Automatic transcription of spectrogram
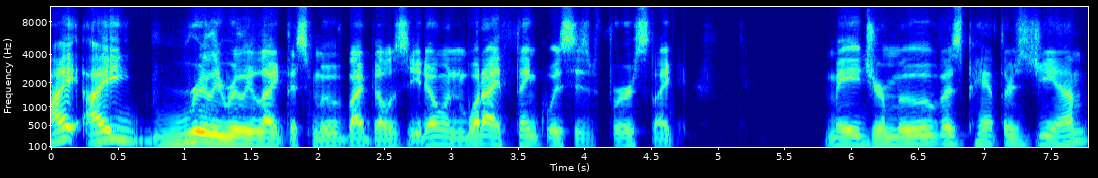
I I really really like this move by Bill Zito and what I think was his first like major move as Panthers GM.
